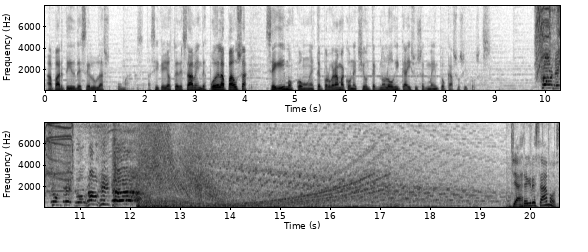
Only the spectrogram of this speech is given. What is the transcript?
a partir de células humanas. Así que ya ustedes saben, después de la pausa, seguimos con este programa Conexión Tecnológica y su segmento Casos y Cosas. Conexión Tecnológica. Ya regresamos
